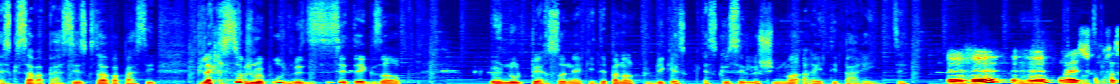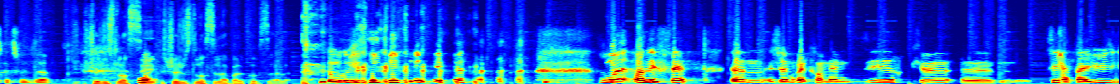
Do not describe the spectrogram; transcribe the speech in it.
est-ce que ça va passer, est-ce que ça va pas passer? Puis la question que je me pose, je me dis si cet exemple, une autre personne qui était pas dans le public, est-ce que c'est le cheminement aurait été pareil, tu sais? Mm-hmm, mm-hmm. Ouais, je comprends ce que tu veux dire. Je vais juste lancer, Ouais. je vais juste lancer la balle comme ça, là. Oui. ouais, en effet. Euh, J'aimerais quand même dire que, euh, tu sais, il n'y a pas eu,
